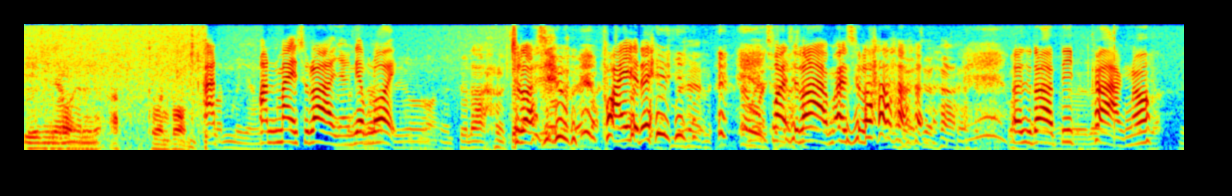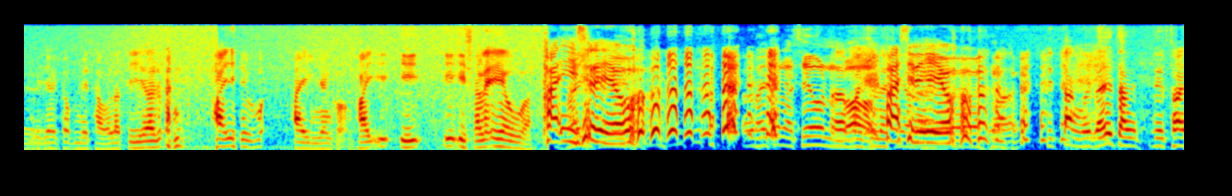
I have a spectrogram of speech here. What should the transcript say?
ตีมันยังอันอัดทวนพร้อมอัดมันไม่ยังอันไม่สุราอย่างเรียบร้อยจุฬาสุราชิวไฟได้ไม่สุราไม่สุราจุฬาไม่สุราติดข้างเนาะไม่ใช่ก็เมทัลลาตีแล้วไพ่ไพ่ยังก็ไพ่อิอิอิอิสราเอลอะพระอิสราเอลไปจุฬาเซลนั่นบ่พระอิสราเอล ติดตั้งไว้ได้ตั้งติดตั้ง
